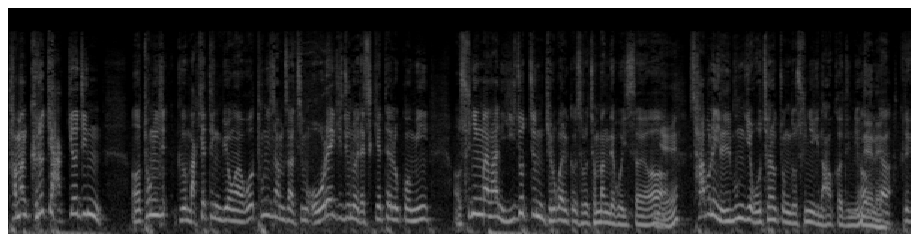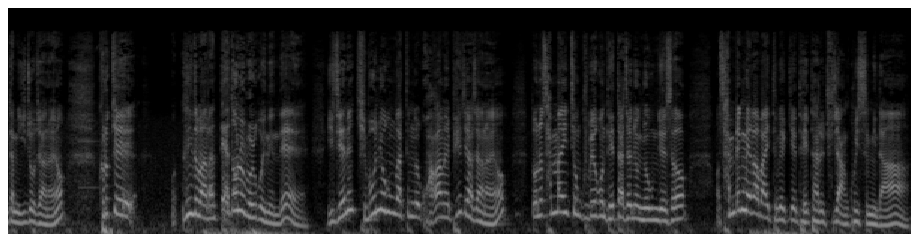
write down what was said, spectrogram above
다만 그렇게 아껴진 어, 통신 그 마케팅 비용하고 통신 3사 지금 올해 기준으로 SK텔레콤이 어, 순익만 한 2조쯤 기록할 것으로 전망되고 있어요. 예. 4분의 1분기에 5천억 정도 순익이 나왔거든요. 네네. 그러니까 그렇게 되면 2조잖아요. 그렇게 흔히 말하는 떼돈을 벌고 있는데 이제는 기본 요금 같은 걸 과감하게 폐지하잖아요. 또는 32,900원 데이터 전용 요금제에서 300메가바이트밖에 데이터를 주지 않고 있습니다.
